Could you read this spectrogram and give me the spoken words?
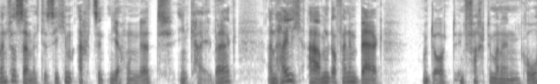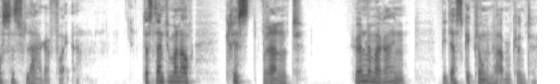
Man versammelte sich im 18. Jahrhundert in Keilberg an Heiligabend auf einem Berg und dort entfachte man ein großes Lagerfeuer. Das nannte man auch Christbrand. Hören wir mal rein, wie das geklungen haben könnte.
